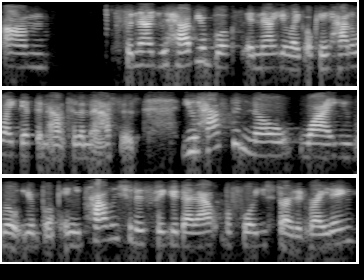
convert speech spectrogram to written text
Um, so now you have your books, and now you're like, okay, how do I get them out to the masses? You have to know why you wrote your book, and you probably should have figured that out before you started writing.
